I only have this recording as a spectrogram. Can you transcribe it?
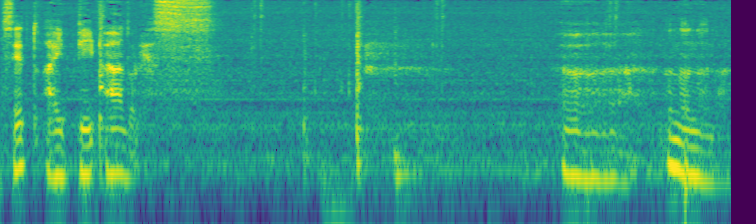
Set IP address. Uh, no, no, no,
